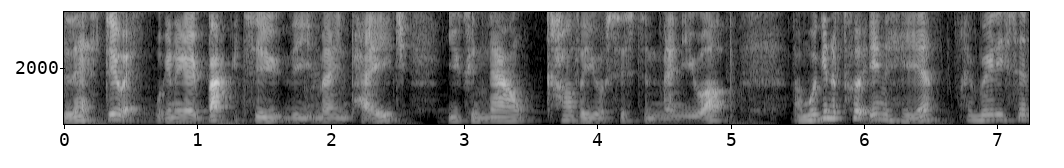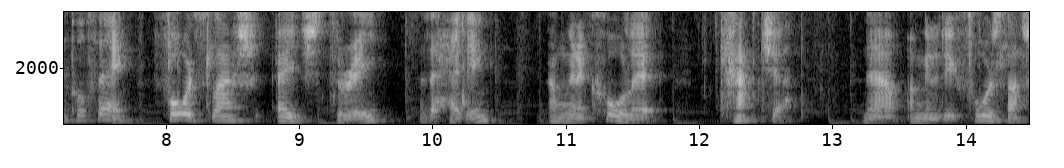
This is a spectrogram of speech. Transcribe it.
Let's do it. We're gonna go back to the main page. You can now cover your system menu up. And we're gonna put in here a really simple thing. Forward slash H3 as a heading. And we're gonna call it capture. Now I'm gonna do forward slash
